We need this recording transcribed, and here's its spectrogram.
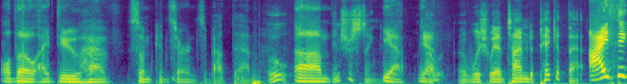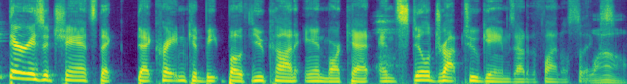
although I do have some concerns about them. Ooh, Um, interesting. yeah, yeah. I, I wish we had time to pick at that. I think there is a chance that that Creighton could beat both UConn and Marquette and still drop two games out of the final six. Wow.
